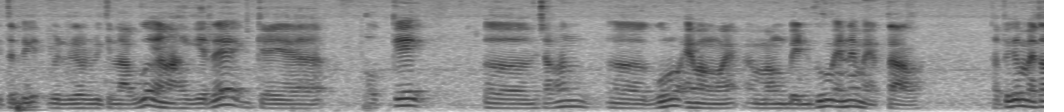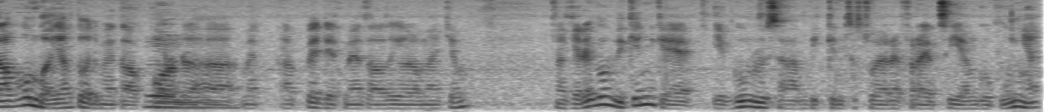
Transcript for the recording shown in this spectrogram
kita bikin, bikin lagu yang akhirnya kayak oke eh, misalkan gue emang emang band gue mainnya metal. Tapi kan metal gue banyak tuh ada metalcore Hmm. ada met, apa death metal segala macam akhirnya gue bikin kayak ya gue berusaha bikin sesuai referensi yang gue punya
